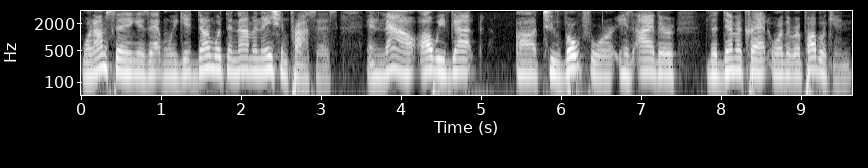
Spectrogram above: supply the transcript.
What I'm saying is that when we get done with the nomination process, and now all we've got uh, to vote for is either the Democrat or the Republican.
